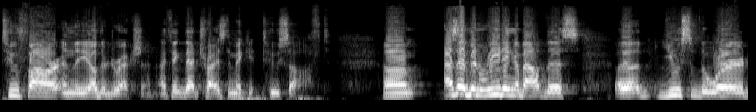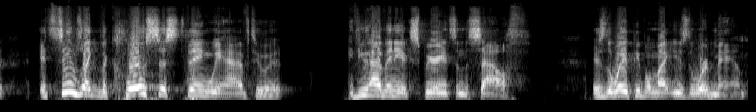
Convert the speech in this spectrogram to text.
too far in the other direction. I think that tries to make it too soft. Um, as I've been reading about this uh, use of the word, it seems like the closest thing we have to it, if you have any experience in the South, is the way people might use the word ma'am.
